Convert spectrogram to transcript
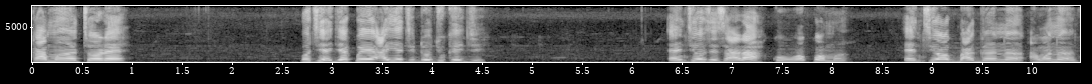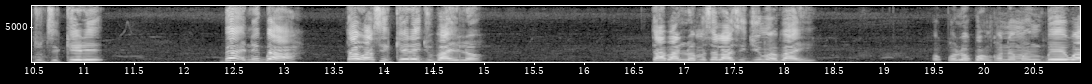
ká mọ̀ tọrẹ. Bó tiẹ̀ jẹ́ pé ayé ti dojú kejì ẹni tí ó ṣe sàárà kò wọ́pọ̀ mọ́. Ẹni tí ó gbà gan náà àwọn náà tún ti kéré. Bẹ́ẹ̀ nígbà táwa sì kéré jù báyìí lọ tá a bá lọ mọ́sálásí jímọ̀ báyìí ọ̀pọ̀lọpọ̀ nǹkan náà máa ń gbé wá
